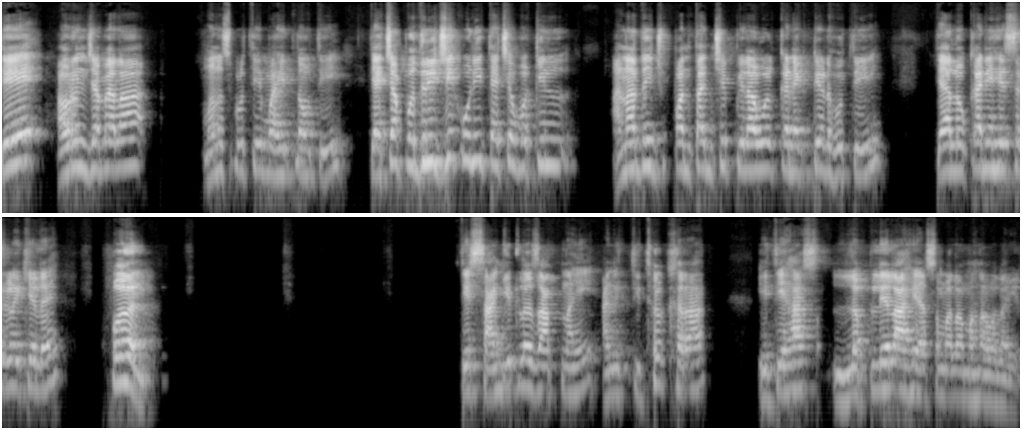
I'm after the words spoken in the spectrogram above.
ते औरंगजेबाला मनुस्मृती माहीत नव्हती. त्याच्या पदरी जी कोणी त्याचे वकील अनादेज पंतांची पिलावळ कनेक्टेड होती. त्या लोकांनी हे सगळं केलंय. पण ते सांगितलं जात नाही आणि तिथं खरा इतिहास लपलेला आहे असं मला म्हणावं लागेल.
